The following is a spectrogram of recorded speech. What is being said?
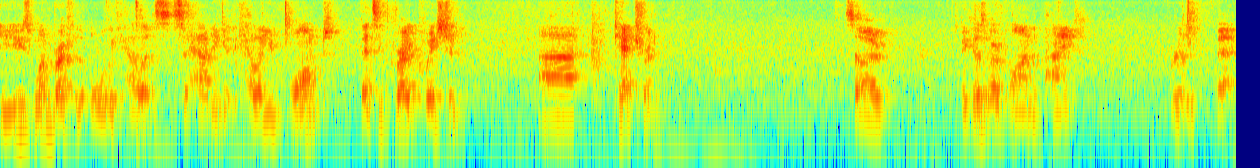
You use one brush with all the colors, so how do you get the color you want? That's a great question. Uh, Katrin. So, because we're applying the paint really thick,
